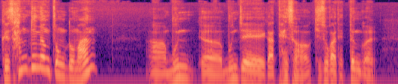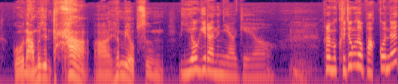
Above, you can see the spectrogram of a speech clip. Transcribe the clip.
그래서 한두 명 정도만 어, 문, 어, 문제가 돼서 기소가 됐던 걸고 나머지는 다 아, 혐의 없음 2억이라는 이야기예요. 음. 그러면 그 정도 받고는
